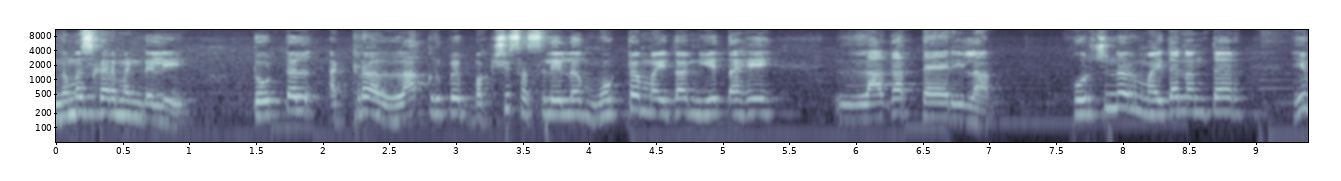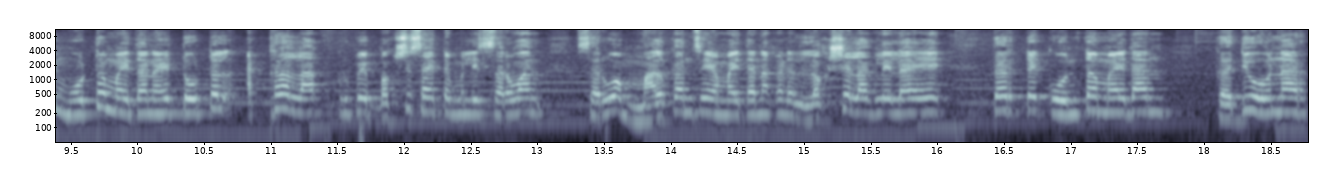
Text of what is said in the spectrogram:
नमस्कार मंडळी. टोटल अठरा लाख रुपये बक्षीस असलेलं मोठं मैदान येत आहे लागा तयारीला. फॉर्च्युनर मैदानानंतर हे मोठं मैदान आहे. टोटल अठरा लाख रुपये बक्षीस आहे. त्यामुळे सर्वां सर्व मालकांचं या मैदानाकडे लक्ष लागलेलं आहे. तर ते कोणतं मैदान कधी होणार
